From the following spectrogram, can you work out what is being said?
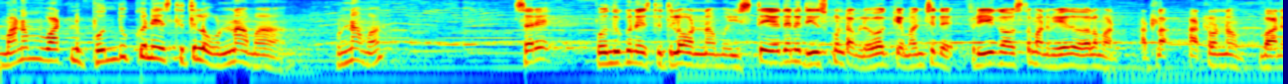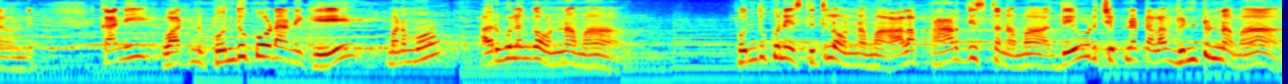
మనం వాటిని పొందుకునే స్థితిలో ఉన్నామా? ఉన్నామా? సరే పొందుకునే స్థితిలో ఉన్నాము. ఇస్తే ఏదైనా తీసుకుంటాంలే. ఓకే మంచిదే. ఫ్రీగా వస్తే మనం ఏదో వదలమాట అట్లా అట్లా ఉన్నాం. బాగానే ఉంది. కానీ వాటిని పొందుకోవడానికి మనము అర్హులంగా ఉన్నామా? పొందుకునే స్థితిలో ఉన్నామా? అలా ప్రార్థిస్తున్నామా? దేవుడు చెప్పినట్టు అలా వింటున్నామా?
